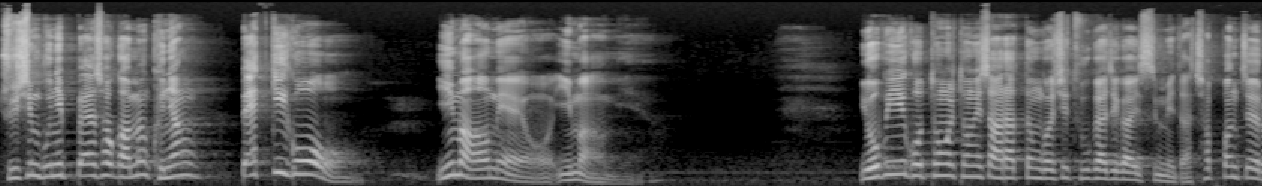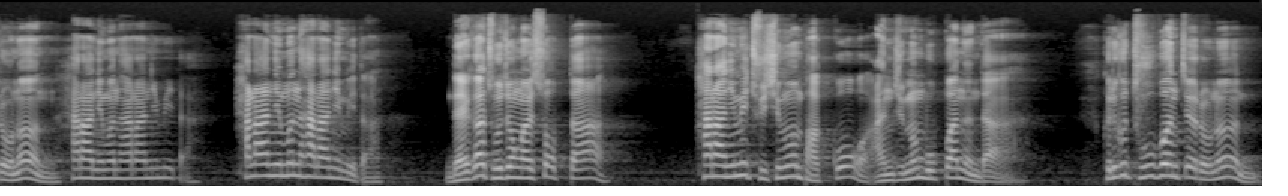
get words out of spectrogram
주신 분이 뺏어가면 그냥 뺏기고 이 마음이에요. 이 마음이에요. 욥이 고통을 통해서 알았던 것이 두 가지가 있습니다. 첫 번째로는 하나님은 하나님이다. 하나님은 하나님이다. 내가 조정할 수 없다. 하나님이 주시면 받고 안 주면 못 받는다. 그리고 두 번째로는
